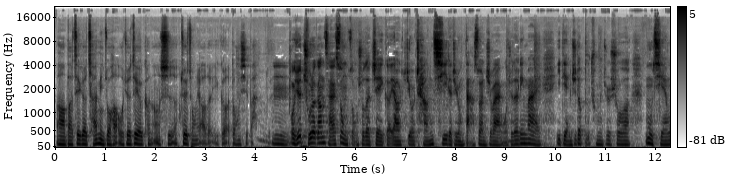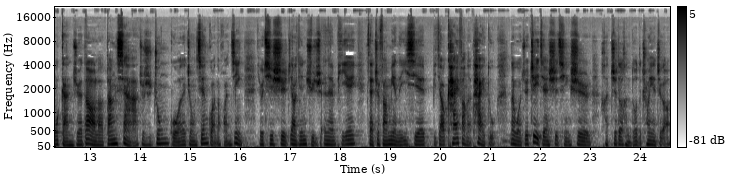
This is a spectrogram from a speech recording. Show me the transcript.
啊，把这个产品做好，我觉得这个可能是最重要的一个东西吧。嗯，我觉得除了刚才宋总说的这个要有长期的这种打算之外，我觉得另外一点值得补充的就是说，目前我感觉到了当下就是中国的这种监管的环境，尤其是药监局是 NMPA 在这方面的一些比较开放的态度。那我觉得这件事情是很值得很多的创业者，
